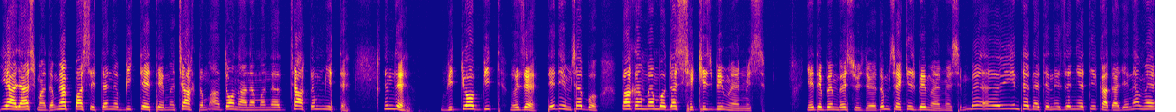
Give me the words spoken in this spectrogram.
yerleşmedim. Hep basitten bitirdiğimi çaktım. Donanımını çaktım gitti. Şimdi video bit hızı dediğim şey bu. Bakın ben burada 8000 vermişim. 7500 diyordum 8000 vermişim. Ve e, internetinizin yettiği kadarıyla ve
